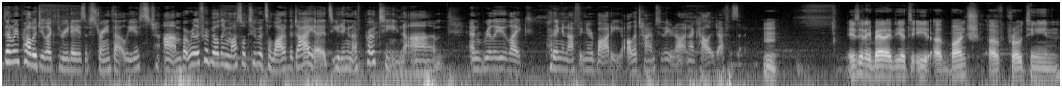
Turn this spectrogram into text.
Then we probably do like three days of strength at least. Um, but really, for building muscle too, it's a lot of the diet. It's eating enough protein um, and really like putting enough in your body all the time so that you're not in a calorie deficit. Is it a bad idea to eat a bunch of protein,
